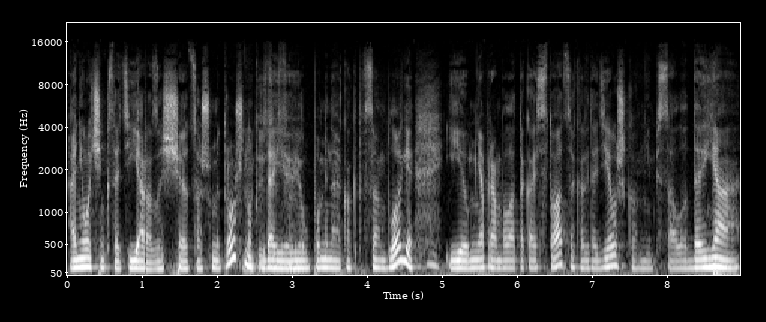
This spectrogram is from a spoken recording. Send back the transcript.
они очень, кстати, яро защищают Сашу Митрошину, ну, когда я ее упоминаю как-то в своем блоге. И у меня прям была такая ситуация, когда девушка мне писала, да я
